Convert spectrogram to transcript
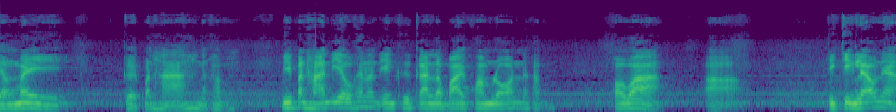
ยังไม่เกิดปัญหานะครับ มีปัญหาเดียวแค่นั้นเองคือการระบายความร้อนนะครับ เพราะว่าจริงๆแล้วเนี่ย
